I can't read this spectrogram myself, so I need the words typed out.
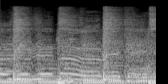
Cause if you love me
